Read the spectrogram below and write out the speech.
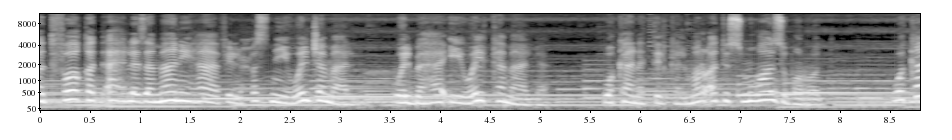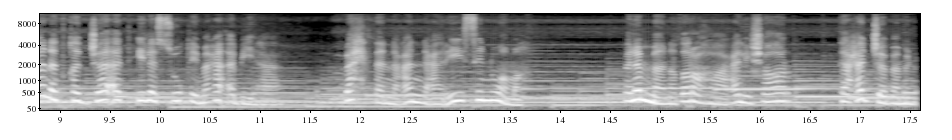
قد فاقت أهل زمانها في الحسن والجمال والبهاء والكمال. وكانت تلك المرأة اسمها زمرد وكانت قد جاءت إلى السوق مع أبيها بحثا عن عريس ومهر فلما نظرها علي شار تعجب من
